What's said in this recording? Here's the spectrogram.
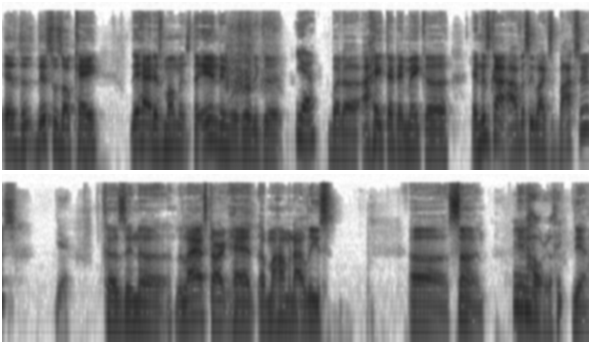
it, this was okay. they had its moments. The ending was really good, Yeah. but uh, I hate that they make uh, and this guy obviously likes boxers Yeah. because in uh, the last arc had uh, Muhammad Ali's uh, son, and Oh, really? yeah.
